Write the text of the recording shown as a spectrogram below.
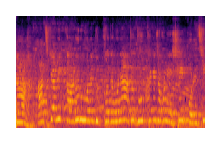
না, আজকে আমি কারুর মনে দুঃখ দেবো না। এত দূর থেকে যখন এসেই পড়েছি,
